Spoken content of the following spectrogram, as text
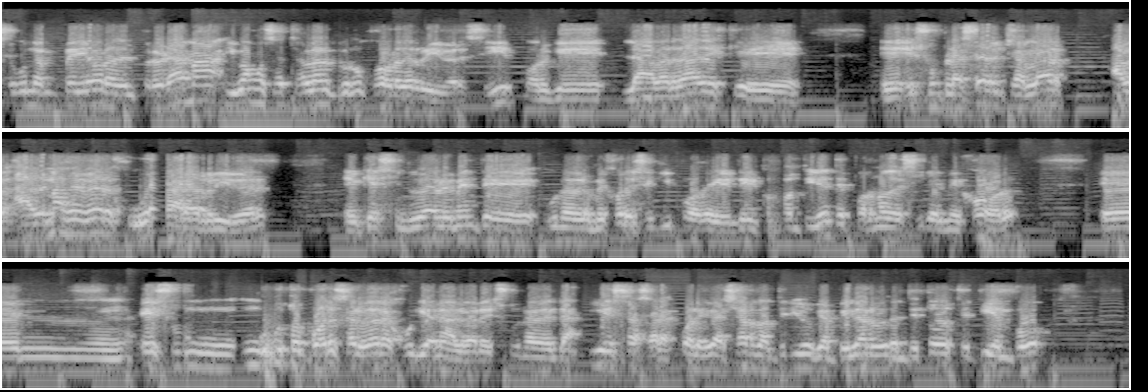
Segunda media hora del programa y vamos a charlar con un jugador de River, ¿sí? Porque la verdad es que eh, es un placer charlar, además de ver jugar a River, eh, que es indudablemente uno de los mejores equipos del continente, por no decir el mejor. Em, es un, un, gusto poder saludar a Julián Álvarez, una de las piezas a las cuales Gallardo ha tenido que apelar durante todo este tiempo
